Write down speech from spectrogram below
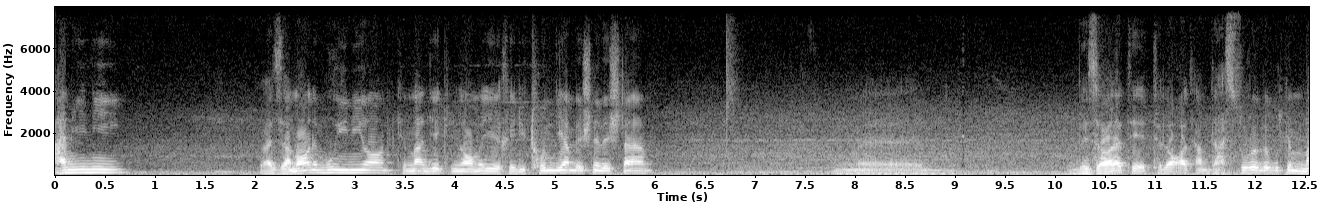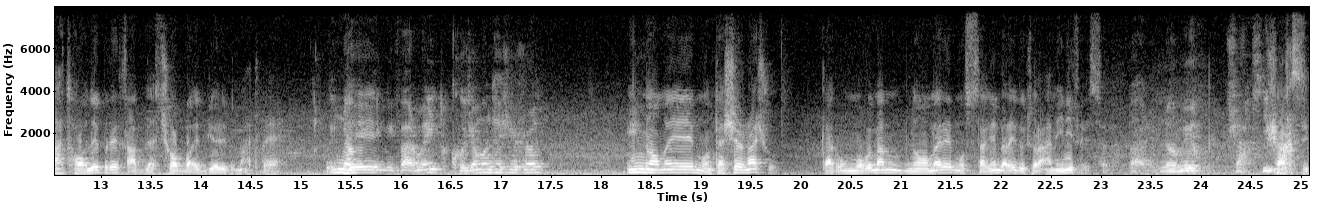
امینی و زمان موینیان که من یک نامه خیلی تندی هم بهش نوشتم. وزارت اطلاعات هم دستور داده بود که مطالب رو قبل از چاپ باید بیارید به مطبعه این نامه میفرمایید کجا منتشر شد؟ این نامه منتشر نشد. در اون موقع من نامه مستقیم برای دکتر امینی فرستادم. بله نامه شخصی شخصی.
